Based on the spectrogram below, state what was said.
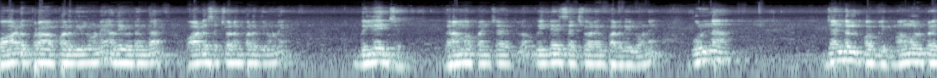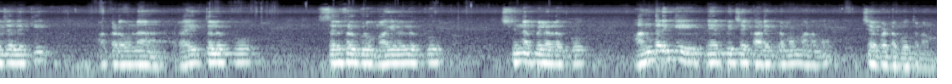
వార్డు ప్ర పరిధిలోనే అదేవిధంగా వార్డు సచివాలయం పరిధిలోనే విలేజ్ గ్రామ పంచాయతీలో విలేజ్ సచివాలయం పరిధిలోనే ఉన్న జనరల్ పబ్లిక్ మామూలు ప్రజలకి అక్కడ ఉన్న రైతులకు సెల్ఫ్ హెల్ప్ గ్రూప్ మహిళలకు చిన్నపిల్లలకు అందరికీ నేర్పించే కార్యక్రమం మనము చేపట్టబోతున్నాము.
